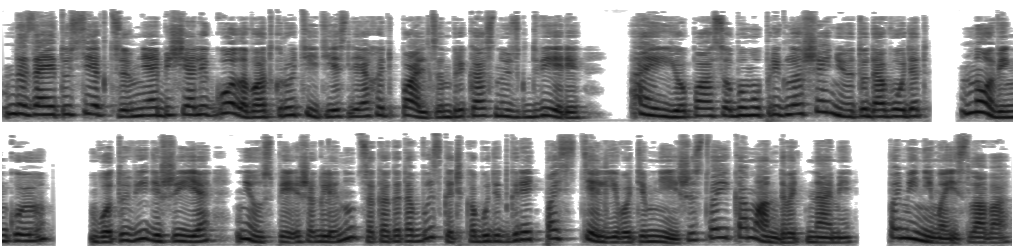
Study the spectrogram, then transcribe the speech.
«Да за эту секцию мне обещали голову открутить, если я хоть пальцем прикоснусь к двери, а ее по особому приглашению туда водят, новенькую. Вот увидишь и я, не успеешь оглянуться, как эта выскочка будет греть постель его темнейшества и командовать нами. Помяни мои слова».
